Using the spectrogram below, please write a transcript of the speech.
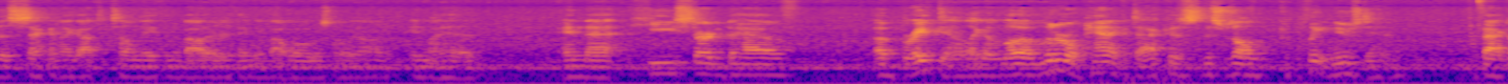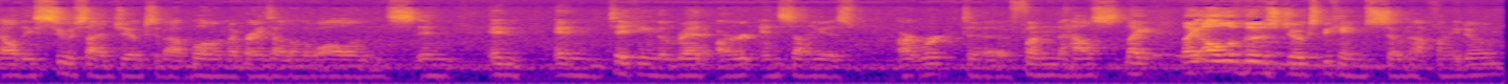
the second I got to tell Nathan about everything about what was going on in my head, and that he started to have a breakdown, like a, a literal panic attack, because this was all complete news to him. In fact, all these suicide jokes about blowing my brains out on the wall and and and and taking the red art and selling it as artwork to fund the house, like like all of those jokes became so not funny to him,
